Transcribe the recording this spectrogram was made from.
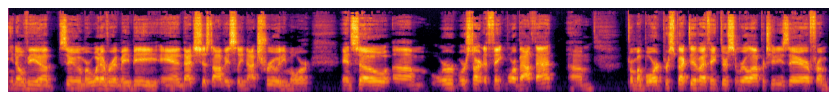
you know, via Zoom or whatever it may be. And that's just obviously not true anymore. And so um, we're, we're starting to think more about that. Um, from a board perspective, I think there's some real opportunities there. From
